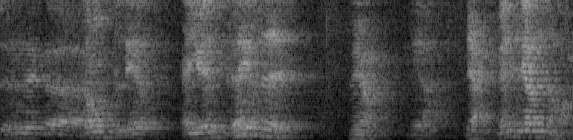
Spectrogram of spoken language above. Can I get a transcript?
是那个。中子量，哎，原子量，原子量。量，量。原子量是什么？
